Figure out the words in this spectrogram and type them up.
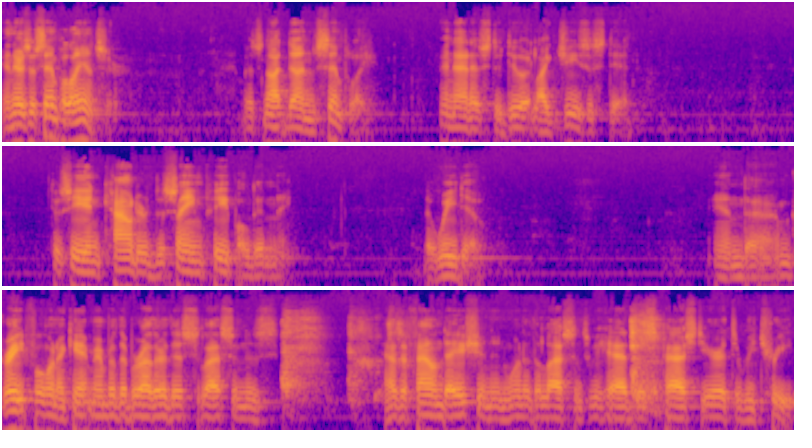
And there's a simple answer. It's not done simply, and that is to do it like Jesus did. Because he encountered the same people, didn't he? That we do. And uh, I'm grateful, and I can't remember the brother. This lesson is has a foundation in one of the lessons we had this past year at the retreat.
